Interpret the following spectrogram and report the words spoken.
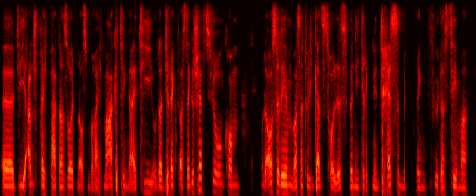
Äh, die Ansprechpartner sollten aus dem Bereich Marketing, IT oder direkt aus der Geschäftsführung kommen. Und außerdem, was natürlich ganz toll ist, wenn die direkt ein Interesse mitbringen für das Thema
